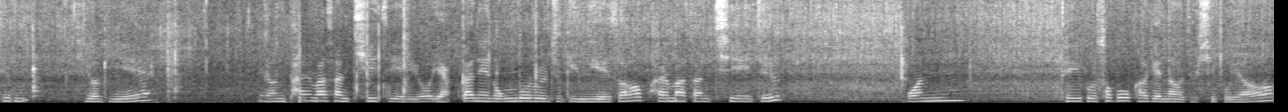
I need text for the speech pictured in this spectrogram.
지금 여기에 이런 팔마산 치즈예요. 약간의 농도를 주기 위해서 팔마산 치즈 1 테이블 소복하게 넣어주시고요.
